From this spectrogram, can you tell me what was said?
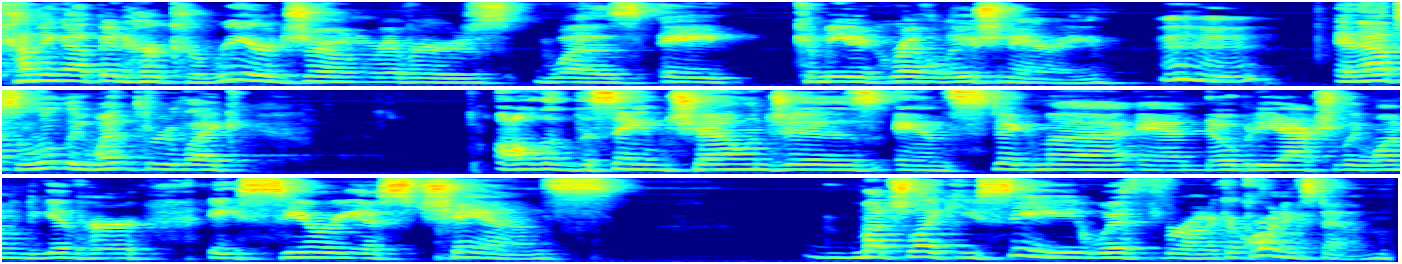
coming up in her career, Joan Rivers was a comedic revolutionary Mm-hmm. and absolutely went through like all of the same challenges and stigma and nobody actually wanting to give her a serious chance much like you see with Veronica Corningstone.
